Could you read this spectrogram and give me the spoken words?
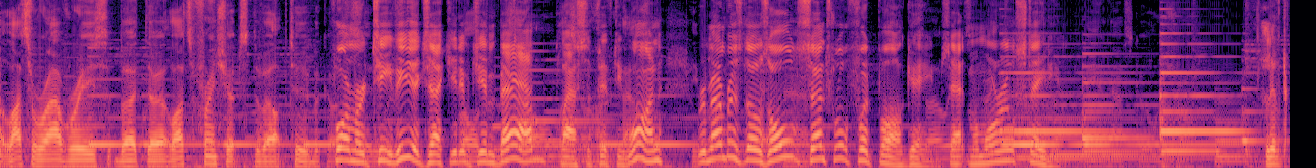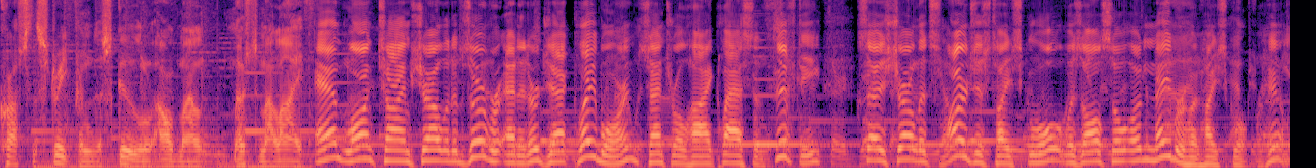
Lots of rivalries, but uh, lots of friendships developed too. Former TV executive Jim Babb, class of 51, remembers those old Central football games at Memorial Stadium lived across the street from the school all my most of my life. And longtime Charlotte Observer editor Jack Claiborne, Central High class of 50, says Charlotte's largest high school was also a neighborhood high school for him.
